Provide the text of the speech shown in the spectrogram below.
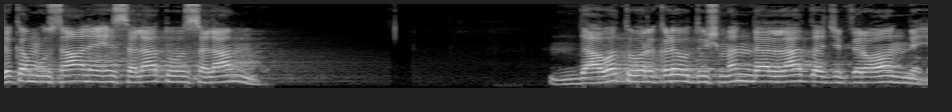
ځکه موسی علیه السلام دعوت ورکړو دشمن د الله ته چې فرعون دی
